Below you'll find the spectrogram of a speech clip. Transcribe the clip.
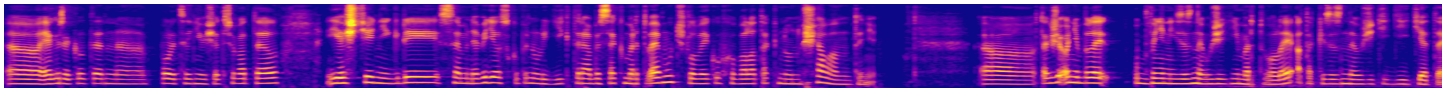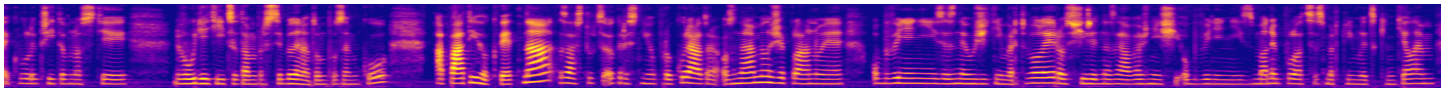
Eh, jak řekl ten eh, policejní vyšetřovatel, ještě nikdy jsem neviděl skupinu lidí, která by se k mrtvému člověku chovala tak nonšalantně. Takže oni byli obviněný ze zneužití mrtvoly a taky ze zneužití dítěte kvůli přítomnosti dvou dětí, co tam prostě byly na tom pozemku. A 5. května zástupce okresního prokurátora oznámil, že plánuje obvinění ze zneužití mrtvoly rozšířit na závažnější obvinění z manipulace s mrtvým lidským tělem.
